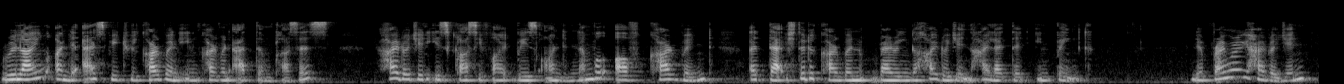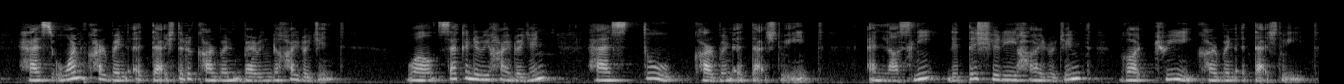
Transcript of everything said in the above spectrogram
Relying on the sp3 carbon in carbon atom classes, hydrogen is classified based on the number of carbon attached to the carbon bearing the hydrogen highlighted in pink. The primary hydrogen has one carbon attached to the carbon bearing the hydrogen, while secondary hydrogen has two carbon attached to it, and lastly, the tertiary hydrogen got three carbon attached to it.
